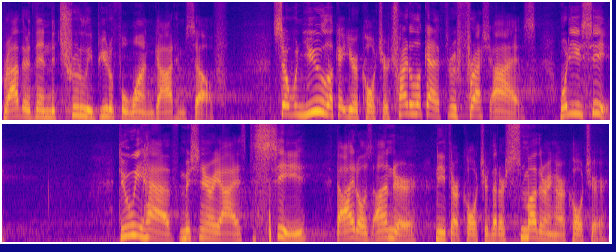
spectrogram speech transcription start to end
rather than the truly beautiful one, God Himself. So when you look at your culture, try to look at it through fresh eyes. What do you see? Do we have missionary eyes to see the idols underneath our culture that are smothering our culture?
